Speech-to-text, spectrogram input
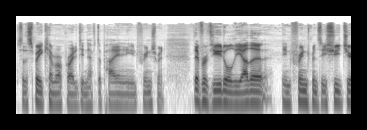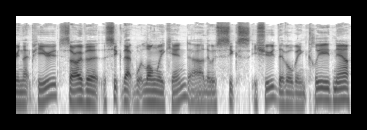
so the speed camera operator didn't have to pay any infringement. They've reviewed all the other infringements issued during that period. So over the six, that long weekend, uh, there was six issued. They've all been cleared now.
